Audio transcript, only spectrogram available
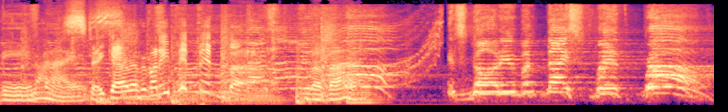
be nice. Take care, everybody. Pip, pip. Bye bye. It's naughty but nice with Rob.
